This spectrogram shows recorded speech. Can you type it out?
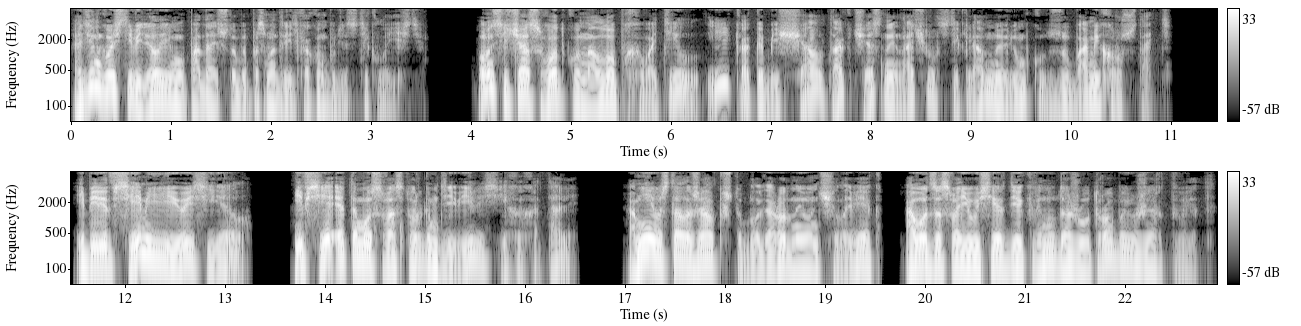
Один гость велел ему подать, чтобы посмотреть, как он будет стекло есть. Он сейчас водку на лоб хватил и, как обещал, так честно и начал стеклянную рюмку зубами хрустать. И перед всеми ее и съел. И все этому с восторгом дивились и хохотали. А мне его стало жалко, что благородный он человек, а вот за свое усердие к вину даже утробою жертвует.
